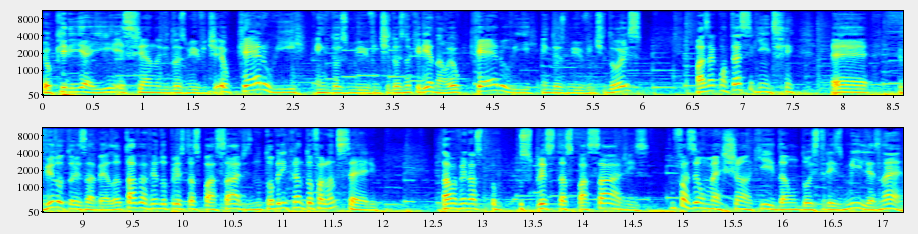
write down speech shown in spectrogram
Eu queria ir esse ano de 2020. Eu quero ir em 2022. Não queria, não. Eu quero ir em 2022. Mas acontece o seguinte, é, viu, doutor Isabela? Eu tava vendo o preço das passagens, não tô brincando, tô falando sério. Tava vendo as- os preços das passagens. Vamos fazer um merchan aqui, dar um, dois, três milhas, né?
